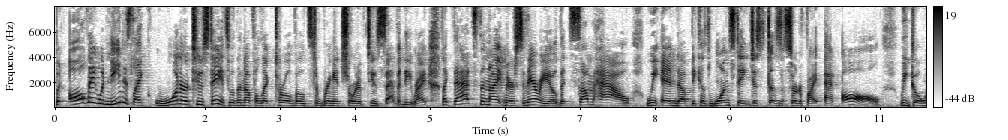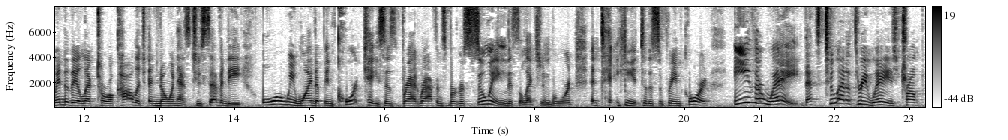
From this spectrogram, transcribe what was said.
But all they would need is like one or two states with enough electoral votes to bring it short of 270, right? Like that's the nightmare scenario that somehow we end up because one state just doesn't certify at all. We go into the electoral college and no one has 270, or we wind up in court cases, Brad Raffensperger suing this election board and taking it to the Supreme Court. Either way, that's two out of three ways Trump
